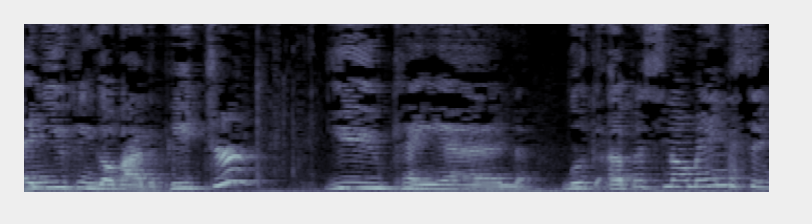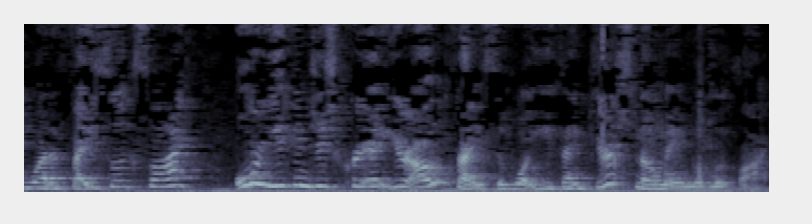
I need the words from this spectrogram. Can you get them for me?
And you can go by the picture. You can look up a snowman to see what a face looks like. Or you can just create your own face of what you think your snowman would look like.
